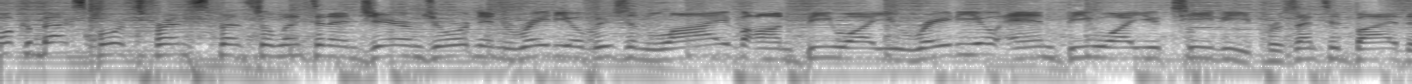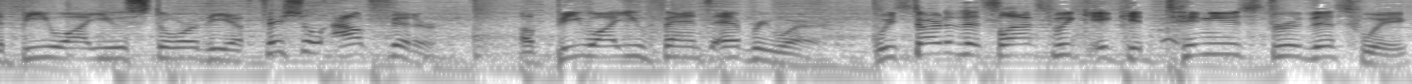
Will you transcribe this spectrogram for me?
Welcome back, sports friends. Spencer Linton and Jarom Jordan in Radio Vision live on BYU Radio and BYU TV, presented by the BYU Store, the official outfitter of BYU fans everywhere. We started this last week. It continues through this week.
